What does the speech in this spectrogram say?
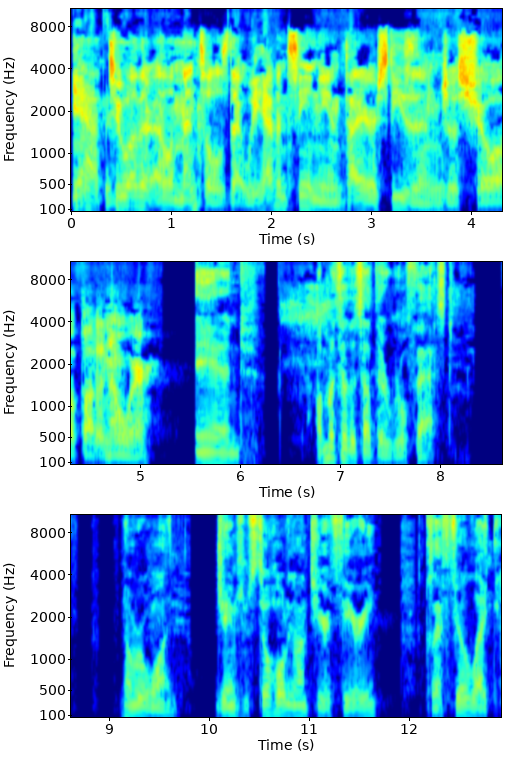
Yeah, been- two other elementals that we haven't seen the entire season just show up out of nowhere. And I'm going to throw this out there real fast. Number one, James, I'm still holding on to your theory because I feel like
